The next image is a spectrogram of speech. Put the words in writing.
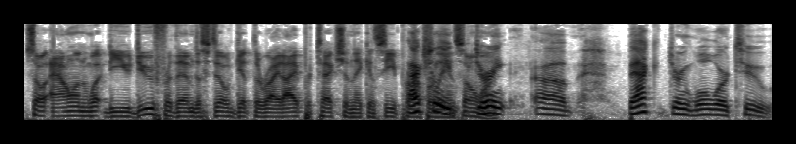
So, Alan, what do you do for them to still get the right eye protection? They can see properly, Actually, and so during uh, back during World War II,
